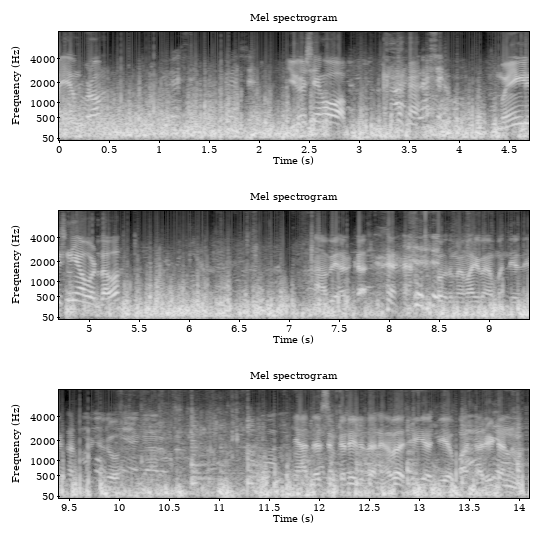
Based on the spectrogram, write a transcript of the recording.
I am from USA hope મને ઇંગ્લિશ નહીં આવડતા હો. હા બે હરખા. તો તમે મારી પાસે મંદિર દેખાતું પછી જો ત્યાં દર્શન કરી લીધા ને હવે જઈએ છીએ પાછા રિટર્નમાં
